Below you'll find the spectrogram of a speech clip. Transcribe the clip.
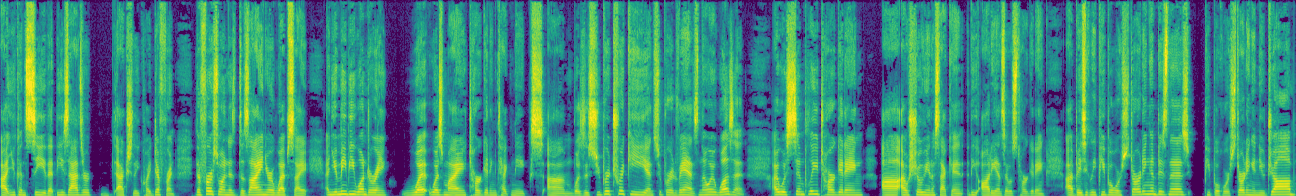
Uh, you can see that these ads are actually quite different. The first one is design your website. And you may be wondering, what was my targeting techniques? Um, was it super tricky and super advanced? No, it wasn't. I was simply targeting, uh, I'll show you in a second, the audience I was targeting. Uh, basically, people who are starting a business, people who are starting a new job.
